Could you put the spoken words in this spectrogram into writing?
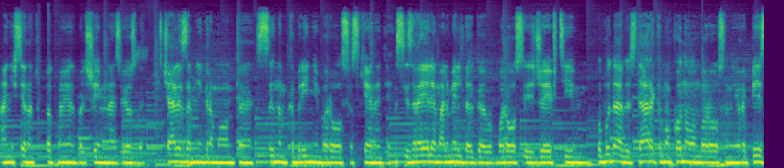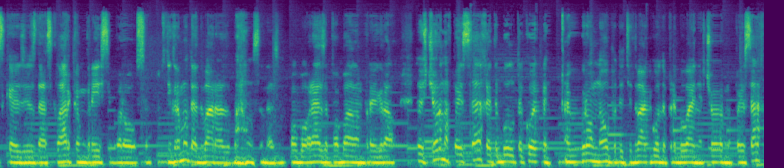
Они все на тот момент большие имена звезды. С Чарльзом Ниграмонте, с сыном Кабрини боролся, с Кеннеди. С Израилем Альмельдога боролся из JFT. В Абу-Даби с Дареком О'Коннеллом боролся, европейская звезда. С Кларком Грейси боролся. С Ниграмонте я два раза боролся даже. Оба раза по баллам проиграл. То есть черных поясах это был такой огромный опыт, эти два года пребывания в черных поясах.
